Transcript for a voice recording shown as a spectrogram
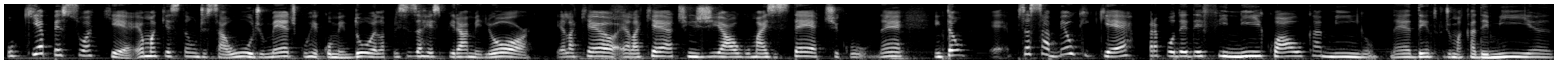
O que a pessoa quer? É uma questão de saúde, o médico recomendou, ela precisa respirar melhor, ela quer, ela quer atingir algo mais estético, né? Então, é, precisa saber o que quer para poder definir qual o caminho, né? Dentro de uma academia,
